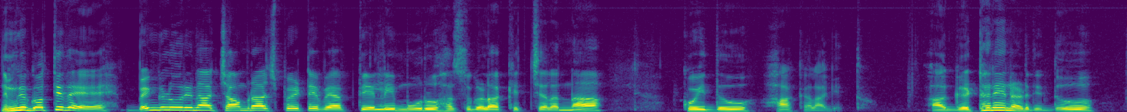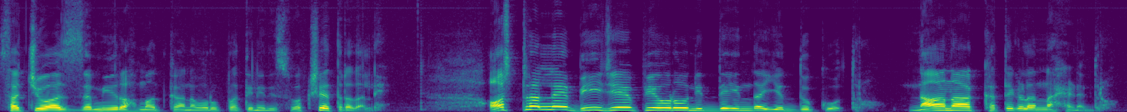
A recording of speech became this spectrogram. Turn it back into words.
ನಿಮಗೆ ಗೊತ್ತಿದೆ, ಬೆಂಗಳೂರಿನ ಚಾಮರಾಜಪೇಟೆ ವ್ಯಾಪ್ತಿಯಲ್ಲಿ ಮೂರು ಹಸುಗಳ ಕೆಚ್ಚಲನ್ನ ಕೊಯ್ದು ಹಾಕಲಾಗಿತ್ತು. ಆ ಘಟನೆ ನಡೆದಿದ್ದು ಸಚಿವ ಜಮೀರ್ ಅಹಮದ್ ಖಾನ್ ಅವರು ಪ್ರತಿನಿಧಿಸುವ ಕ್ಷೇತ್ರದಲ್ಲಿ. ಅಷ್ಟರಲ್ಲೇ ಬಿಜೆಪಿಯವರು ನಿದ್ದೆಯಿಂದ ಎದ್ದು ಕೂತರು. ನಾನಾ ಕಥೆಗಳನ್ನು ಹೆಣೆದ್ರು.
